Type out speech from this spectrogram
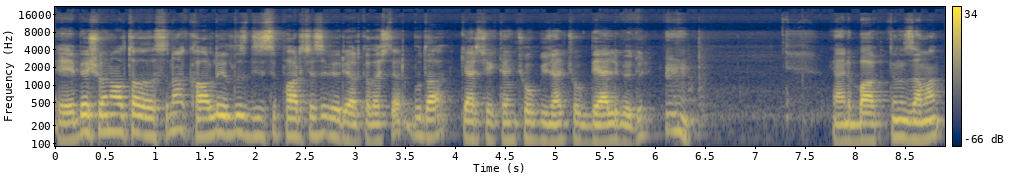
5-16 E, arasına Karlı Yıldız dizisi parçası veriyor arkadaşlar. Bu da gerçekten çok güzel, çok değerli bir ödül. yani baktığınız zaman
